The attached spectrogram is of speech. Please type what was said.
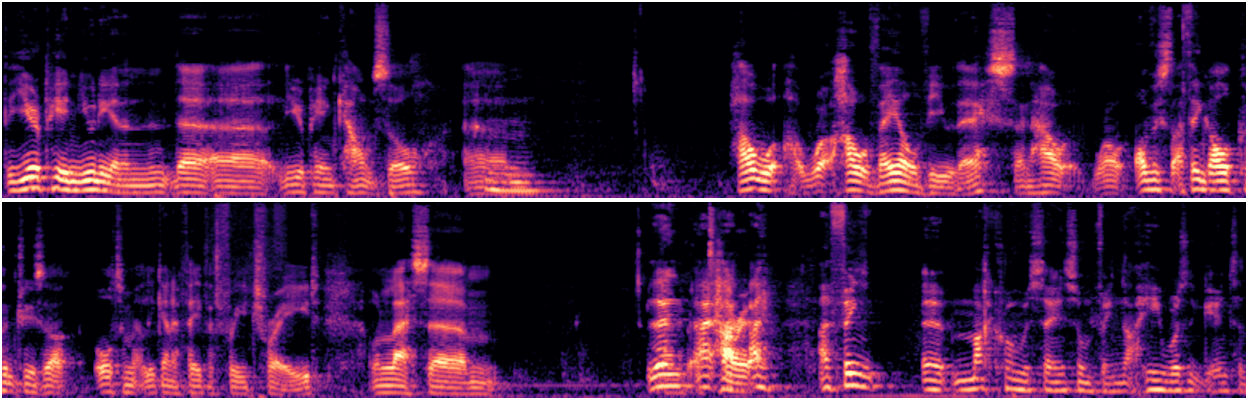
the European Union and the, uh, the European Council. Um, how, how how they'll view this and how well obviously I think all countries are ultimately going to favour free trade unless um, Then I. I, I, think uh, Macron was saying something that he wasn't going to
